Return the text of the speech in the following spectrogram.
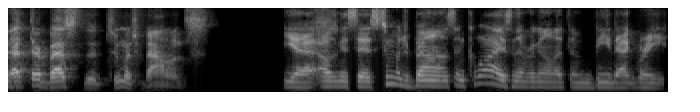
at their best, the too much balance. Yeah, I was gonna say it's too much balance, and Kawhi is never gonna let them be that great.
